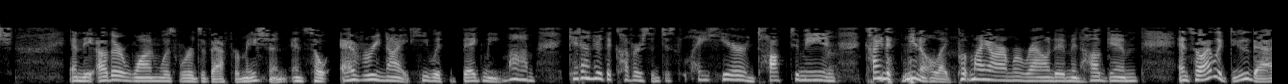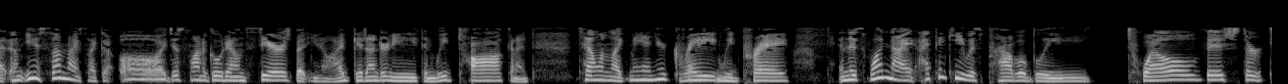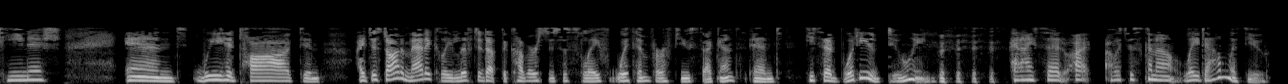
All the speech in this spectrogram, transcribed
And the other one was words of affirmation. And so every night he would beg me, mom, get under the covers and just lay here and talk to me and kind of, you know, like put my arm around him and hug him. And so I would do that. And, you know, some nights like, oh, I just want to go downstairs, but, you know, I'd get underneath and we'd talk and I'd tell him like, man, you're great. And we'd pray. And this one night, I think he was probably 12-ish, 13-ish. And we had talked and I just automatically lifted up the covers to just lay with him for a few seconds. And he said, what are you doing? and I said, I, I was just going to lay down with you.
